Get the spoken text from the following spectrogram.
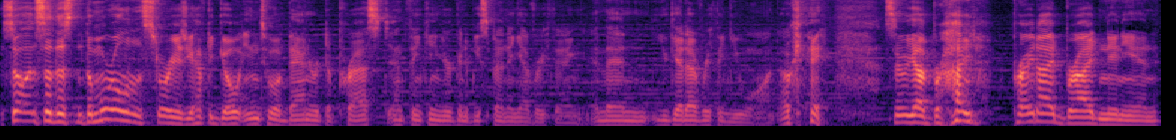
So, so this, the moral of the story is you have to go into a banner depressed and thinking you're going to be spending everything, and then you get everything you want. Okay, so we got bride, bright-eyed bride Ninian.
